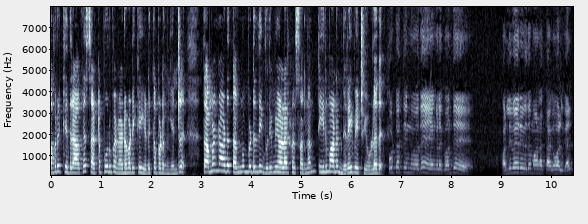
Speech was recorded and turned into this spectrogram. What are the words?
அவருக்கு எதிராக சட்டப்பூர்வ நடவடிக்கை எடுக்கப்படும் என்று தமிழ்நாடு தங்கும் விடுதி உரிமையாளர்கள் சங்கம் தீர்மானம் நிறைவேற்றியுள்ளது. கூட்டத்தின் போது எங்களுக்கு வந்து பல்வேறு விதமான தகவல்கள்.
